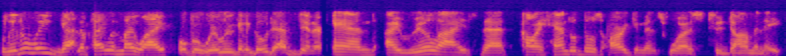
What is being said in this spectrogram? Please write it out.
literally got in a fight with my wife over where we were going to go to have dinner. And I realized that how I handled those arguments was to dominate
